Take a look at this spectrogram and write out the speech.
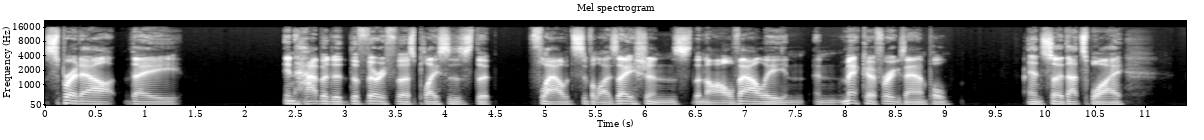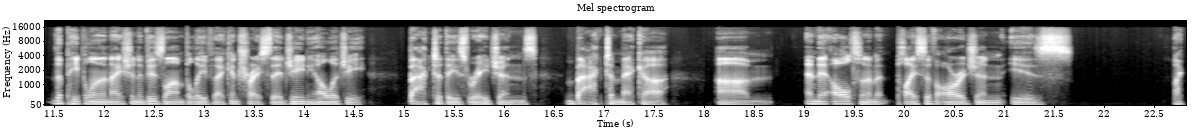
spread out. They inhabited the very first places that flowered civilizations, the Nile Valley and and Mecca, for example. And so that's why the people in the Nation of Islam believe they can trace their genealogy back to these regions, back to Mecca, um, and their ultimate place of origin is like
